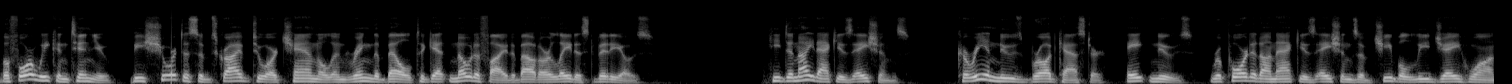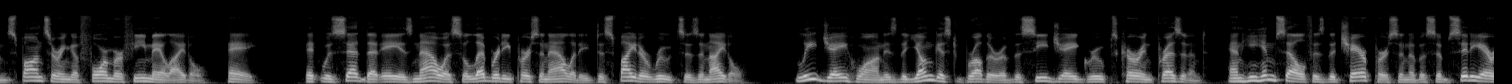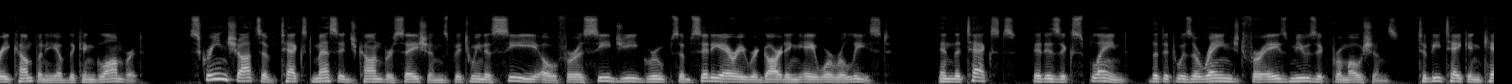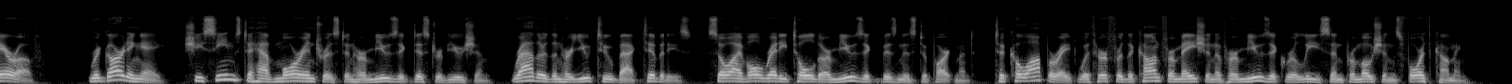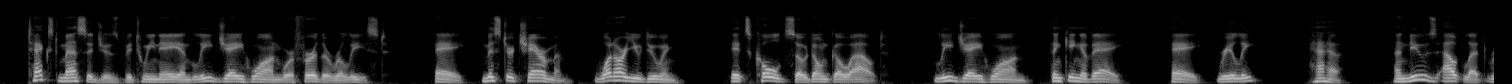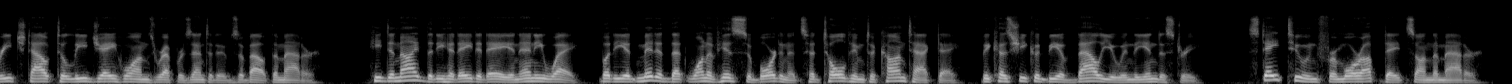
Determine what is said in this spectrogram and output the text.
Before we continue, be sure to subscribe to our channel and ring the bell to get notified about our latest videos. He denied accusations. Korean news broadcaster, 8 News, reported on accusations of Chaebol Lee Jae-hwan sponsoring a former female idol, A. It was said that A is now a celebrity personality despite her roots as an idol. Lee Jae-hwan is the youngest brother of the CJ Group's current president, and he himself is the chairperson of a subsidiary company of the conglomerate. Screenshots of text message conversations between a CEO for a CJ Group subsidiary regarding A were released. In the texts, it is explained that it was arranged for A's music promotions to be taken care of. Regarding A, she seems to have more interest in her music distribution rather than her YouTube activities, so I've already told our music business department to cooperate with her for the confirmation of her music release and promotions forthcoming. Text messages between A and Lee Jae-hwan were further released. A. Mr. Chairman, what are you doing? It's cold so don't go out. Lee Jae-hwan, thinking of A. A, really? Haha. A news outlet reached out to Lee Jae-hwan's representatives about the matter. He denied that he had aided A in any way, but he admitted that one of his subordinates had told him to contact A because she could be of value in the industry. Stay tuned for more updates on the matter.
